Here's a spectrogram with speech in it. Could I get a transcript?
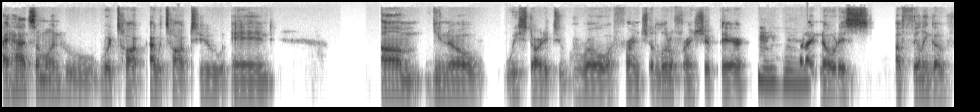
I had someone who would talk I would talk to and um you know we started to grow a French a little friendship there Mhm. but I noticed a feeling of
